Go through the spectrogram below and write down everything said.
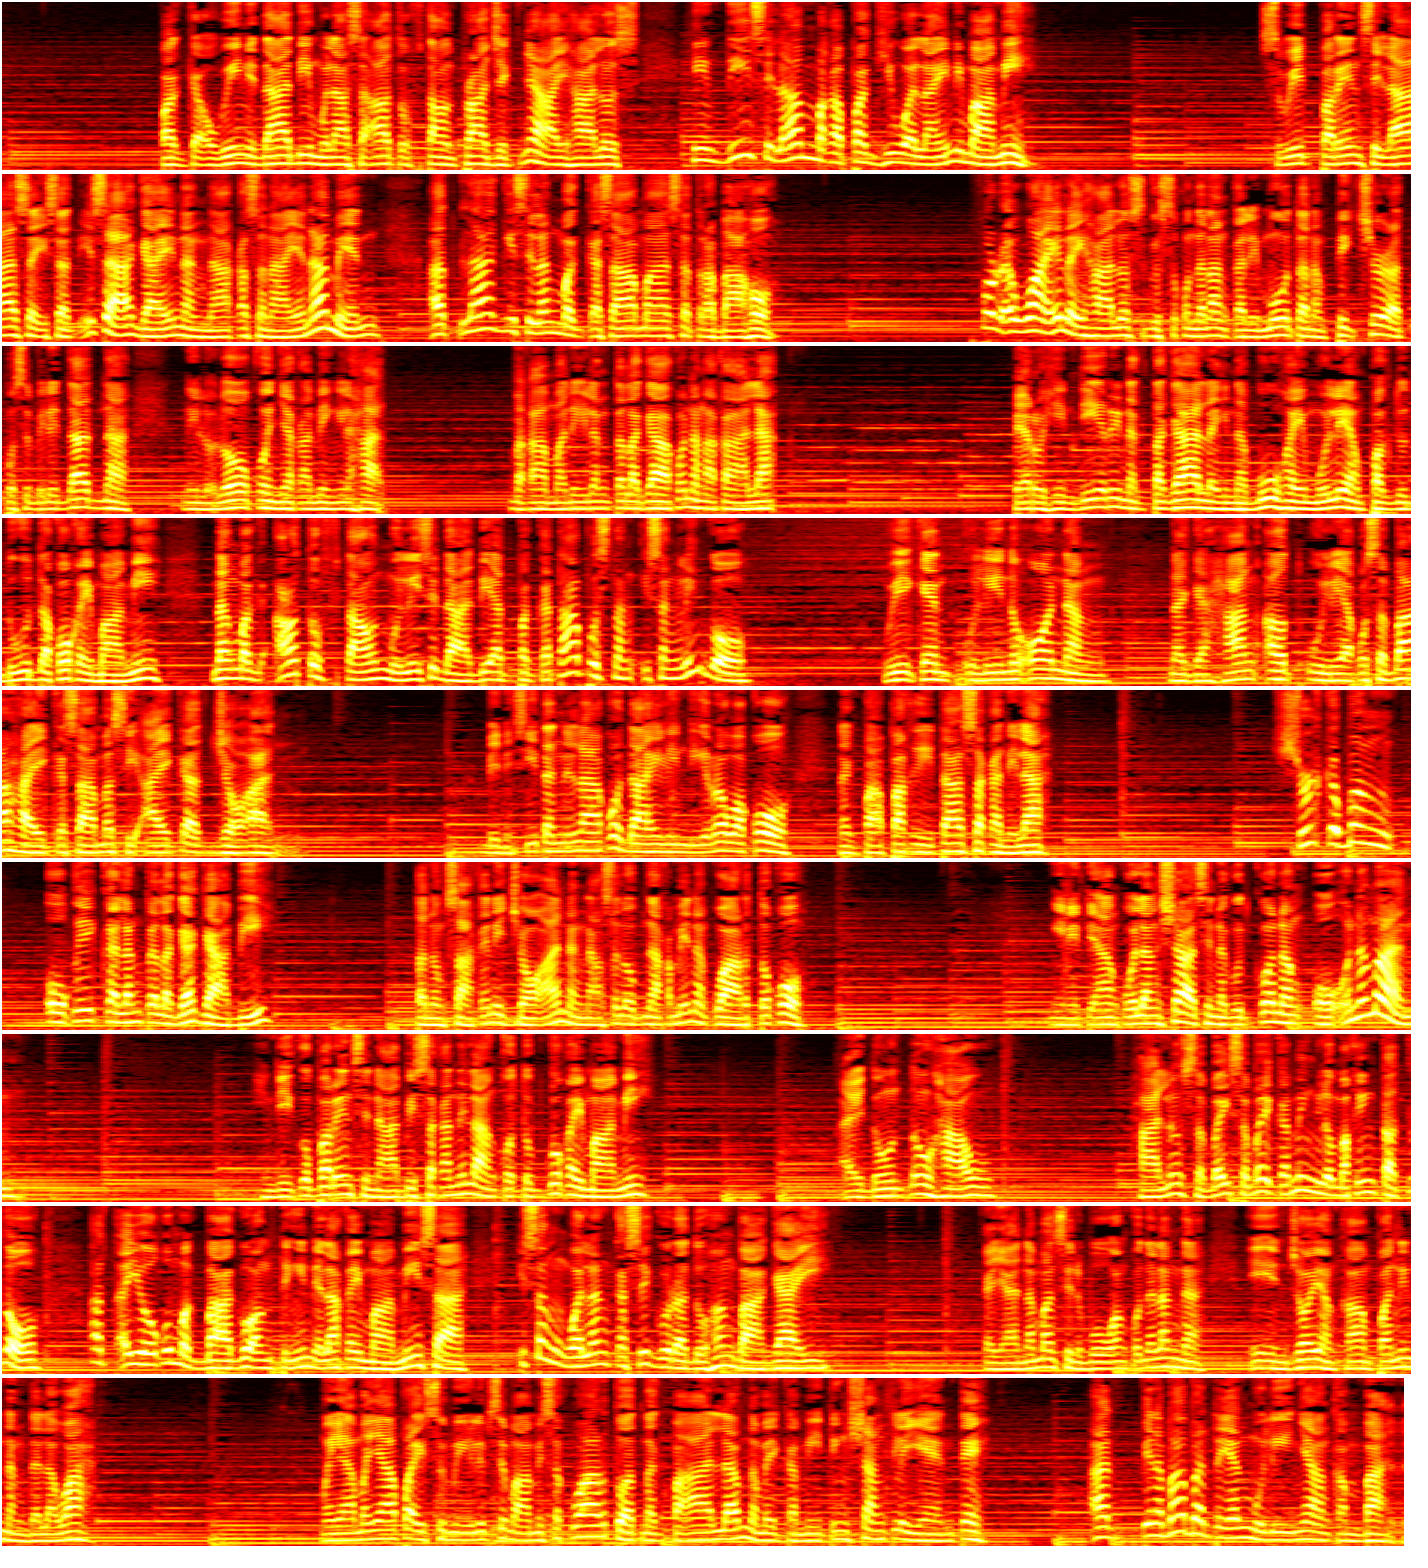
Pagka uwi ni daddy mula sa out of town project niya ay halos hindi sila makapaghiwalay ni mami. Sweet pa rin sila sa isa't isa gaya ng nakasanayan namin at lagi silang magkasama sa trabaho. For a while ay halos gusto ko na lang kalimutan ang picture at posibilidad na niloloko niya kaming lahat. Baka mali lang talaga ako ng akala. Pero hindi rin nagtagal ay nabuhay muli ang pagdududa ko kay mami nang mag out of town muli si daddy at pagkatapos ng isang linggo, weekend uli noon nang nag-hangout uli ako sa bahay kasama si Aika at Joanne. Binisitan nila ako dahil hindi raw ako nagpapakita sa kanila. Sure ka bang okay ka lang talaga Gabi? Tanong sa akin ni Joanne nang nasa loob na kami ng kwarto ko. Nginitian ko lang siya at sinagot ko ng oo naman. Hindi ko pa rin sinabi sa kanila ang kutob ko kay mami. I don't know how. Halos sabay-sabay kaming lumaking tatlo at ayoko magbago ang tingin nila kay mami sa isang walang kasiguraduhang bagay. Kaya naman sinubukan ko na lang na i-enjoy ang company ng dalawa. Maya-maya pa ay sumilip si mami sa kwarto at nagpaalam na may kamiting siyang kliyente at pinababantayan muli niya ang kambal.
